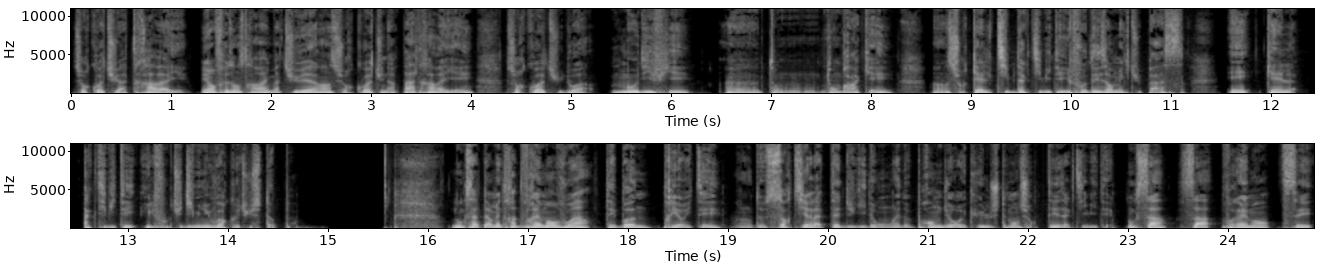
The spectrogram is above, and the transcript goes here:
sur quoi tu as travaillé. Et en faisant ce travail, bah, tu verras sur quoi tu n'as pas travaillé, sur quoi tu dois modifier euh, ton, ton braquet, hein, sur quel type d'activité il faut désormais que tu passes et quelle activité il faut que tu diminues, voire que tu stoppes. Donc ça te permettra de vraiment voir tes bonnes priorités, hein, de sortir la tête du guidon et de prendre du recul justement sur tes activités. Donc ça, ça vraiment, c'est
